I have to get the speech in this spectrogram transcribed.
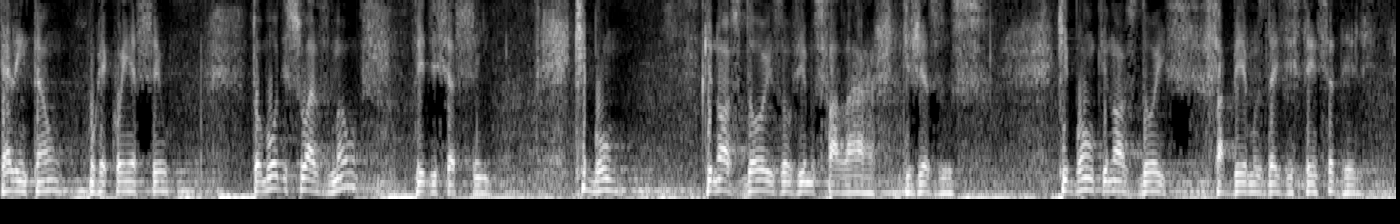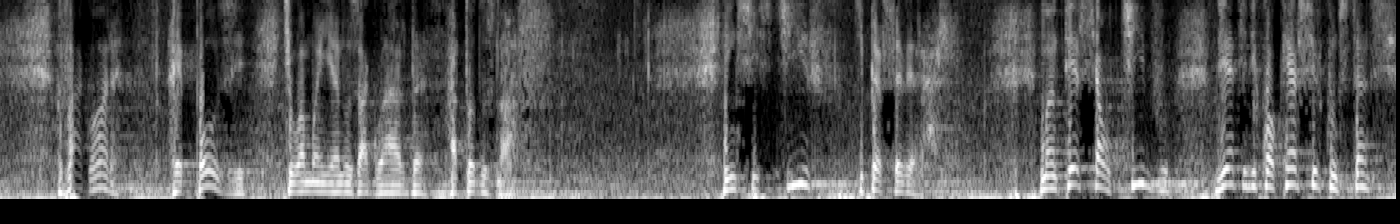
Ela então o reconheceu, tomou de suas mãos e disse assim: Que bom que nós dois ouvimos falar de Jesus. Que bom que nós dois sabemos da existência dele. Vá agora, repouse, que o amanhã nos aguarda a todos nós. Insistir e perseverar. Manter-se altivo diante de qualquer circunstância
